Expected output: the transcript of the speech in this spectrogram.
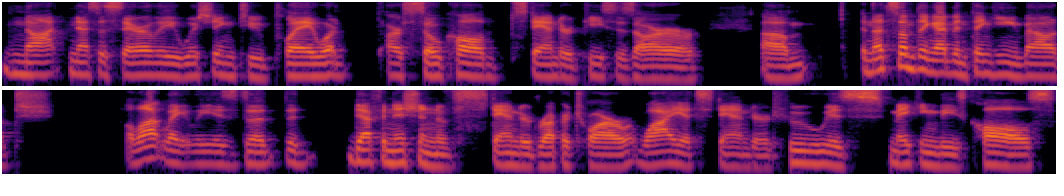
not necessarily wishing to play what our so-called standard pieces are um, and that's something i've been thinking about a lot lately is the the definition of standard repertoire why it's standard who is making these calls.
